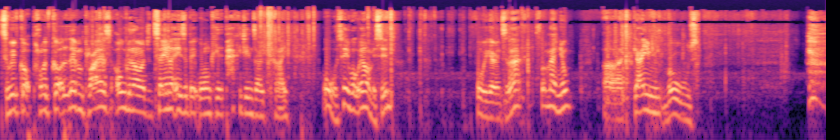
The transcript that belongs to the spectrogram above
So we've got we've got 11 players, all in Argentina. He's a bit wonky. The packaging's okay. Oh, I'll tell you what we are missing before we go into that, got manual. Uh, game rules. I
